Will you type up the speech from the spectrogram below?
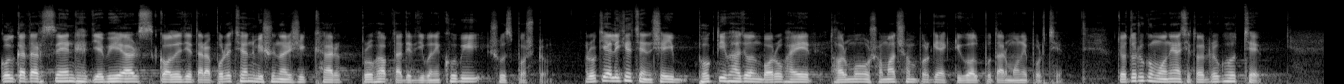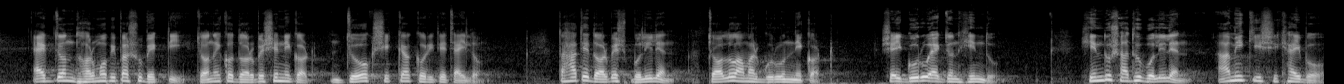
কলকাতার সেন্ট জেভিয়ার্স কলেজে তারা পড়েছেন। মিশনারি শিক্ষার প্রভাব তাদের জীবনে খুবই সুস্পষ্ট। রোকিয়া লিখেছেন, সেই ভক্তিভাজন বড় ভাইয়ের ধর্ম ও সমাজ সম্পর্কে একটি গল্প তার মনে পড়ছে। যতটুকু মনে আছে ততটুকু হচ্ছে, একজন ধর্মপিপাসু ব্যক্তি জনৈক দরবেশের নিকট যোগ শিক্ষা করিতে চাইল। তাহাতে দরবেশ বলিলেন, চলো আমার গুরুর নিকট। সেই গুরু একজন হিন্দু। হিন্দু সাধু বলিলেন, আমি কি শিখাইব?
